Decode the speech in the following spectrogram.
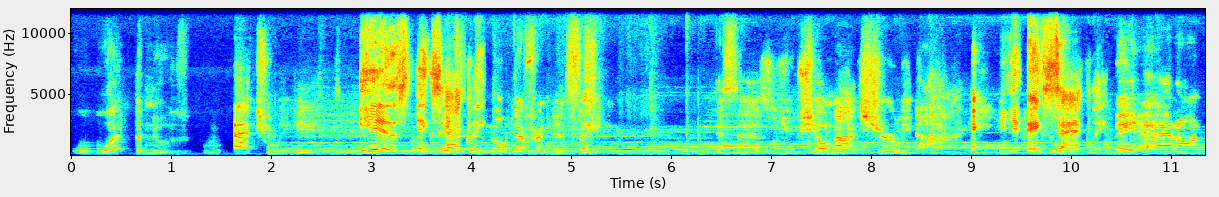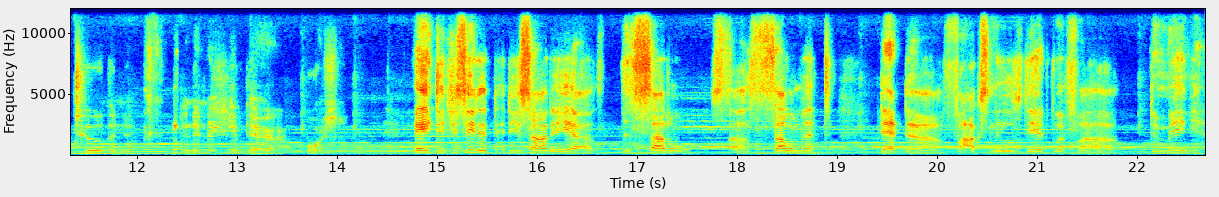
what the news actually is. Is, It's exactly. no different than Satan. It says, "You shall not surely die." Yeah, exactly. they add on to the news, and then they give their portion. Hey, did you see the, did you saw the, uh, the subtle, uh, settlement that, uh, Fox News did with, uh, Dominion?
